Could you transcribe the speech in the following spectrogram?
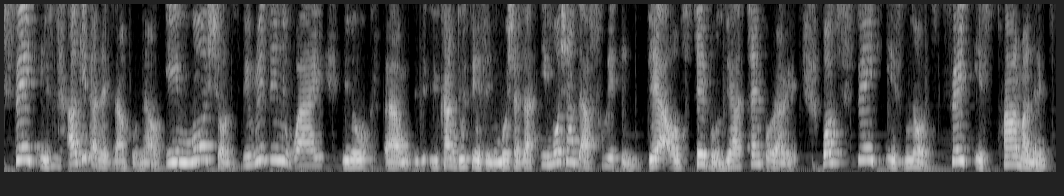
faith is. I'll give you an example now. Emotions. The reason why you know um, you can't do things in emotions that emotions are fleeting. They are unstable. They are temporary. But faith is not. Faith is permanent,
